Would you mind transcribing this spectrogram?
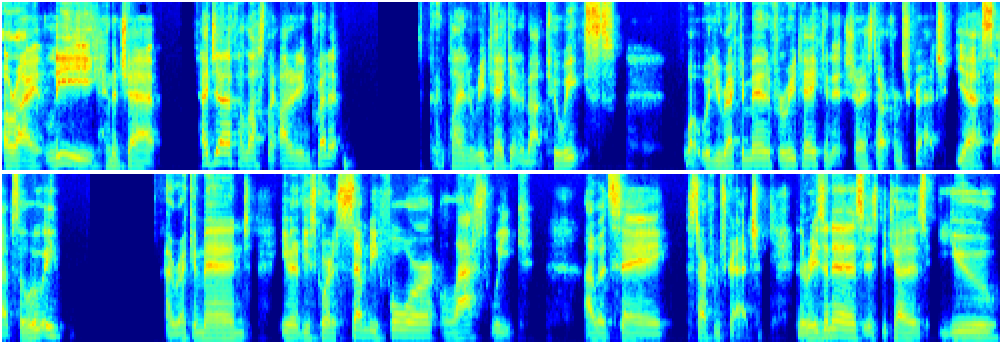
All right, Lee in the chat. Hi, Jeff. I lost my auditing credit and I'm planning to retake it in about two weeks. What would you recommend for retaking it? Should I start from scratch? Yes, absolutely. I recommend, even if you scored a 74 last week, I would say start from scratch. And the reason is, is because you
